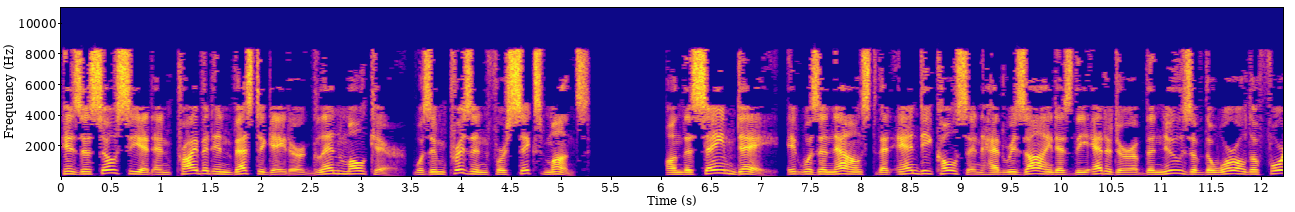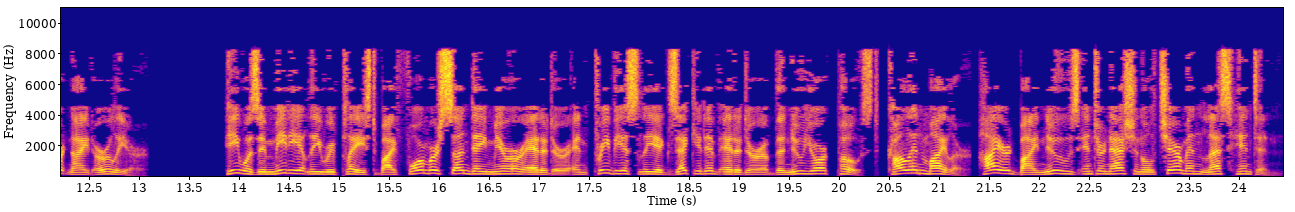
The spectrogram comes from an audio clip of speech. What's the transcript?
His associate and private investigator Glenn Mulcaire, was imprisoned for six months, on the same day, it was announced that Andy Coulson had resigned as the editor of the News of the World a fortnight earlier. He was immediately replaced by former Sunday Mirror editor and previously executive editor of the New York Post, Colin Myler, hired by News International chairman Les Hinton.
